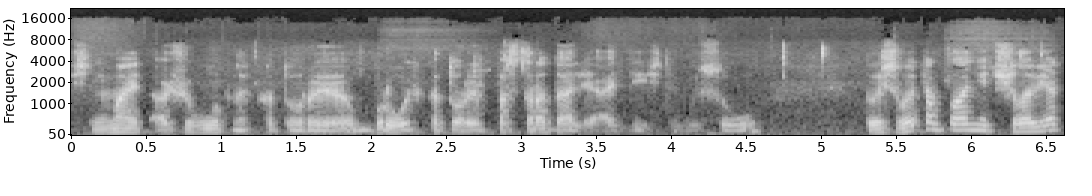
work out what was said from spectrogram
снимает о животных, которые, брось, которые пострадали от действий ВСУ. То есть в этом плане человек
